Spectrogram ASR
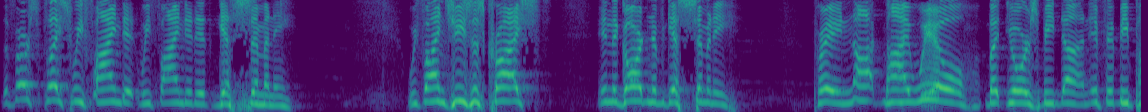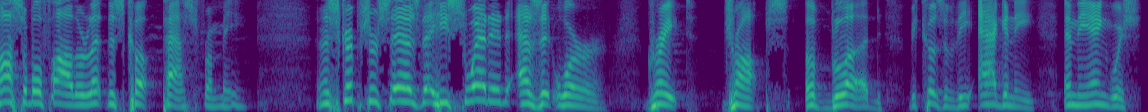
The first place we find it, we find it at Gethsemane. We find Jesus Christ in the Garden of Gethsemane praying, Not my will, but yours be done. If it be possible, Father, let this cup pass from me. And the scripture says that he sweated, as it were, great drops of blood because of the agony and the anguish.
